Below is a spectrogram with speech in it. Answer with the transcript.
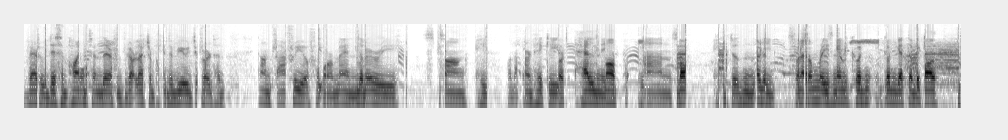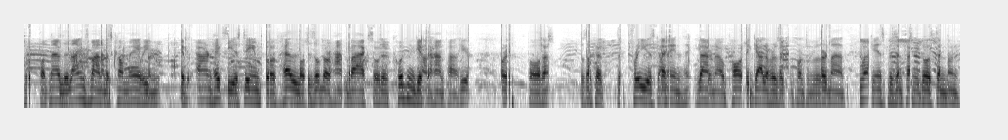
Very disappointing there from the Gortletteragh point of view. Jared had gone three or four men, The very strong. He, but Aaron Hickey held him up and for some reason he couldn't couldn't get the ball. But now the linesman has come in. If Aaron Hickey is deemed to have held his other hand back, so they couldn't give the hand pass here. But uh, look at the free is going in there now. Paulie Gallagher's in front of a third man. Against possession, he goes down.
